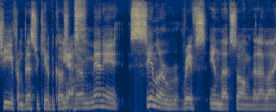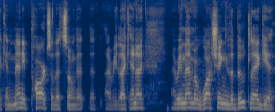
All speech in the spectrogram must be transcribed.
She from Dressed to Kill because Yes. there are many similar riffs in that song that I like, and many parts of that song that that I really like. And I I remember watching the bootleg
